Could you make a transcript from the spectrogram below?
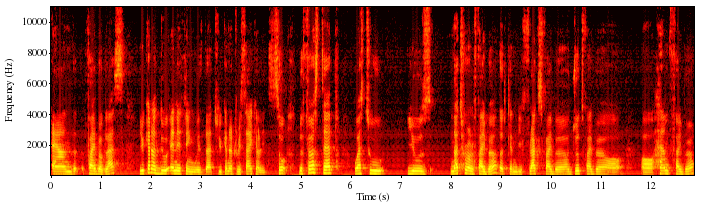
and fiberglass, you cannot do anything with that. You cannot recycle it. So the first step was to use natural fiber that can be flax fiber, jute fiber, or, or hemp fiber,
